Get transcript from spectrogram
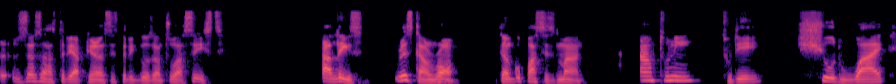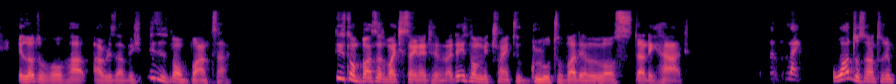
at Reiss Nelson has three appearances, three goals, and two assists. At least Reiss can run, can go past his man. Antony today showed why a lot of us have a reservation. This is not banter. This is not banter Manchester United. Like, this is not me trying to gloat over the loss that they had. Like, what does Antony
